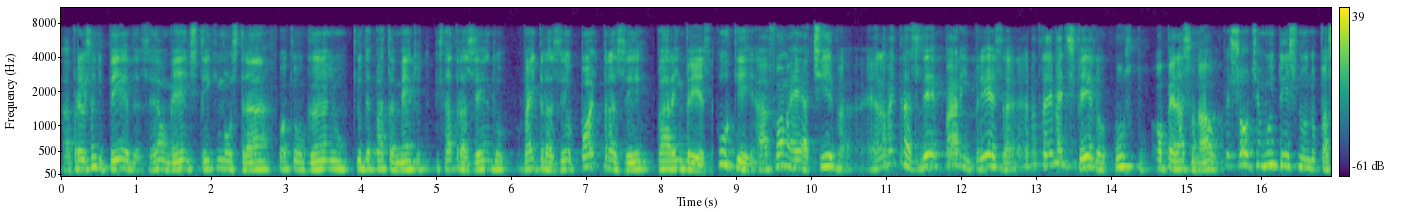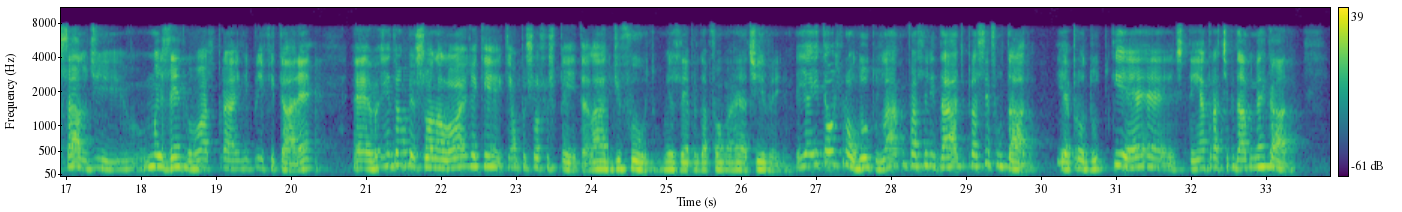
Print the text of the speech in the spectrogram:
a prevenção de perdas realmente tem que mostrar qual que é o ganho que o departamento está trazendo, vai trazer ou pode trazer para a empresa. Por quê? A forma reativa, ela vai trazer para a empresa, ela vai trazer mais despesa, o custo operacional. O pessoal tinha muito isso no, no passado, de um exemplo para exemplificar, né? É, entra uma pessoa na loja que, que é uma pessoa suspeita, lá de furto, um exemplo da forma reativa. Aí. E aí tem os produtos lá com facilidade para ser furtado. E é produto que é, tem atratividade no mercado.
